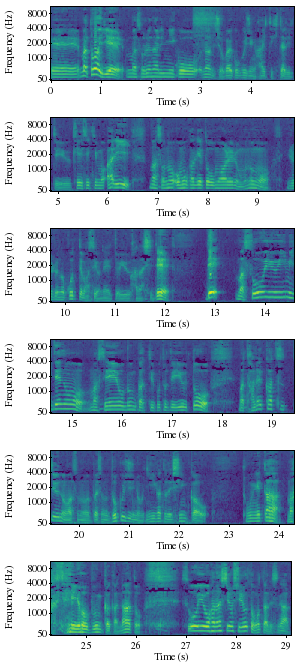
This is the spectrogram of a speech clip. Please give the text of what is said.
えー、まあとはいえ、まあそれなりにこう、なんでしょう、外国人が入ってきたりという形跡もあり、まあその面影と思われるものもいろいろ残ってますよねという話で、で、まあそういう意味での、まあ西洋文化っていうことで言うと、まあ、タレカツっていうのは、その、やっぱりその独自の新潟で進化を遂げた、まあ、西洋文化かなと、そういうお話をしようと思ったんですが、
